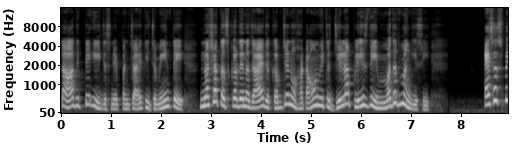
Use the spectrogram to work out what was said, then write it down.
ਢਾਹ ਦਿੱਤੀ ਗਈ, ਜਿਸ ਨੇ ਪੰਚਾਇਤੀ ਜ਼ਮੀਨ ਤੇ ਨਸ਼ਾ ਤਸਕਰ ਦੇ ਨਾਜਾਇਜ਼ ਕਬਜ਼ੇ ਨੂੰ ਹਟਾਉਣ ਵਿੱਚ ਜ਼ਿਲ੍ਹਾ ਪੁਲਿਸ ਦੀ ਮਦਦ ਮੰਗੀ ਸੀ। ਐਸਐਸਪੀ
